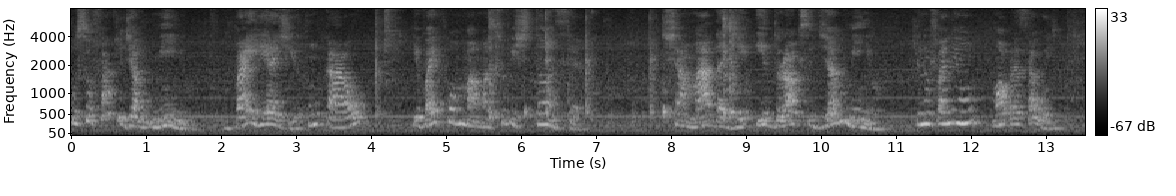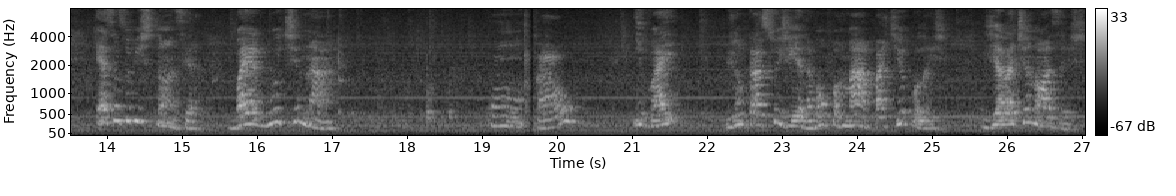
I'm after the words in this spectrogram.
O sulfato de alumínio vai reagir com cal e vai formar uma substância chamada de hidróxido de alumínio, que não faz nenhum mal para a saúde. Essa substância vai aglutinar com cal e vai juntar a sujeira, vão formar partículas gelatinosas,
